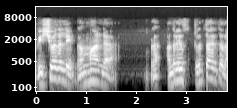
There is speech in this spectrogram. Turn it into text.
ವಿಶ್ವದಲ್ಲಿ ಬ್ರಹ್ಮಾಂಡ ಬ್ರ- ಅಂದ್ರೆ ಇದು ಇರ್ತದ.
